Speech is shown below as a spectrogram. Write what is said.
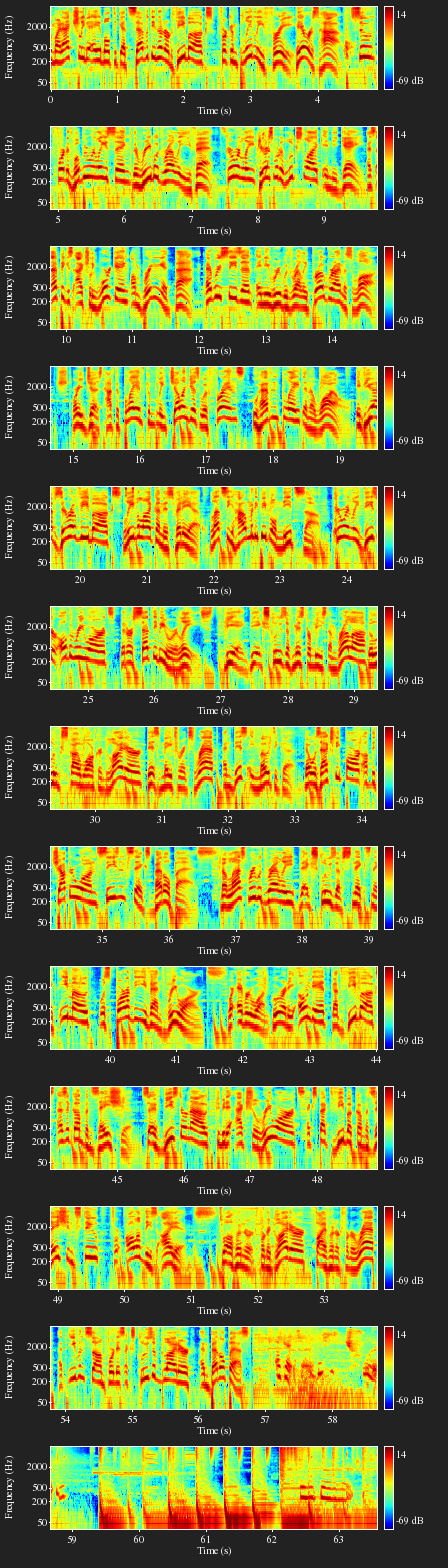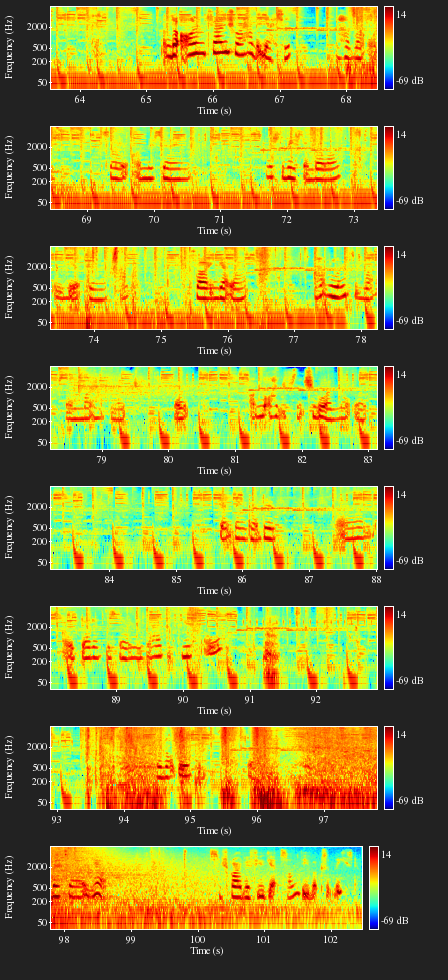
you might actually be able to get 1700 V-Bucks for completely free. Here is how. Soon, Fortnite will be releasing the Reboot Rally event. Currently, here's what it looks like in the game, as Epic is actually working on bringing it back. Every season, a new Reboot Rally program is launched, where you just have to play and complete challenges with friends who haven't played in a while. If you have zero V-Bucks, leave a like on this video. Let's see how many people need some. Currently, these are all the rewards that are set to be released, being the exclusive Mr. Beast umbrella, the Luke Skywalker glider, this Matrix wrap, and this emoticon. That was actually part of the Chapter 1 Season 6 Battle Pass. Now last Reboot Rally, the exclusive Snicked Snicked emote was part of the event rewards, where everyone who already owned it got V-Bucks as a compensation. So if these turn out to be the actual rewards, expect V-Buck compensations too for all of these items. 1200 for the glider, 500 for the wrap, and even some for this exclusive glider and battle pass. Okay, so this is true, it would be on emoji. And I'm fairly sure I have it, yes, it, I have that one. So I'm missing Mr. Beast umbrella. It will be up here next week. So I can get that. I have loads of wraps, so I might have to make but I'm not 100% sure I'm not like don't think I do. And I don't have the stories. I have a few stores. Not this. So. But uh, yeah. Subscribe if you get some V-Bucks at least.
